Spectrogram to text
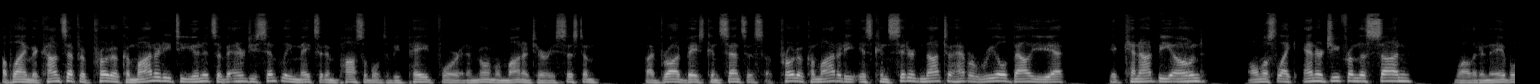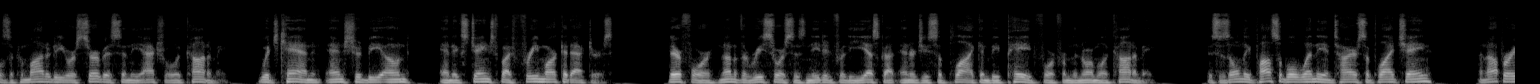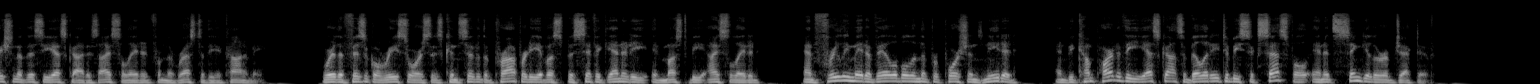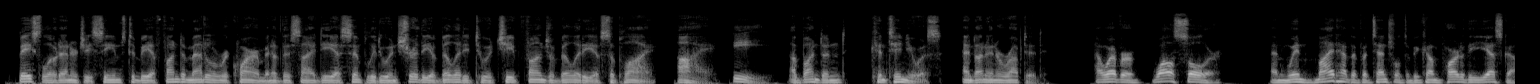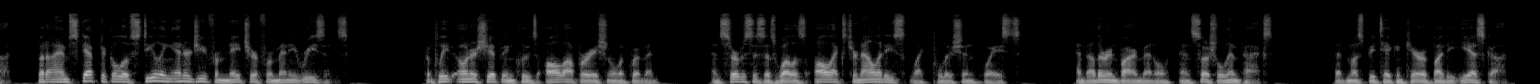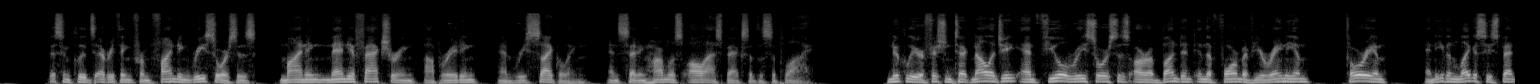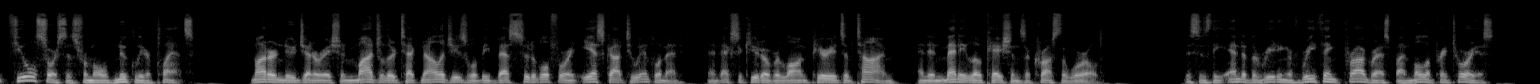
Applying the concept of proto commodity to units of energy simply makes it impossible to be paid for in a normal monetary system. By broad based consensus, a proto commodity is considered not to have a real value yet, it cannot be owned, almost like energy from the sun, while it enables a commodity or service in the actual economy which can and should be owned and exchanged by free market actors. Therefore, none of the resources needed for the ESCOT energy supply can be paid for from the normal economy. This is only possible when the entire supply chain, an operation of this ESCOT is isolated from the rest of the economy. Where the physical resource is considered the property of a specific entity, it must be isolated and freely made available in the proportions needed, and become part of the ESCOT's ability to be successful in its singular objective. Baseload energy seems to be a fundamental requirement of this idea simply to ensure the ability to achieve fungibility of supply, i.e., abundant, continuous, and uninterrupted. However, while solar and wind might have the potential to become part of the ESCOT, but I am skeptical of stealing energy from nature for many reasons. Complete ownership includes all operational equipment and services as well as all externalities like pollution, wastes, and other environmental and social impacts that must be taken care of by the ESCOT. This includes everything from finding resources, mining, manufacturing, operating, and recycling, and setting harmless all aspects of the supply. Nuclear fission technology and fuel resources are abundant in the form of uranium, thorium, and even legacy spent fuel sources from old nuclear plants. Modern new generation modular technologies will be best suitable for an ESCOT to implement and execute over long periods of time and in many locations across the world. This is the end of the reading of Rethink Progress by Mulla Praetorius.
